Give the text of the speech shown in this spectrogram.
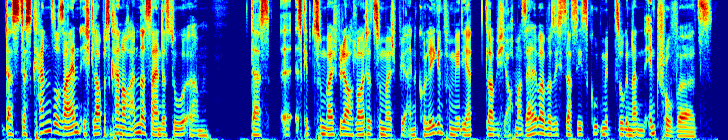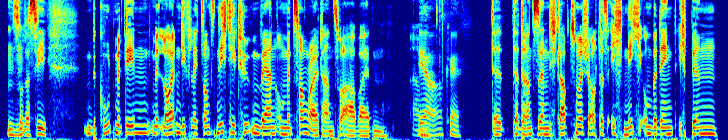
Das, das kann so sein. Ich glaube, es kann auch anders sein, dass du, ähm, dass äh, es gibt zum Beispiel auch Leute, zum Beispiel eine Kollegin von mir, die hat, glaube ich, auch mal selber über sich gesagt, sie ist gut mit sogenannten Introverts. Mhm. So dass sie gut mit denen, mit Leuten, die vielleicht sonst nicht die Typen wären, um mit Songwritern zu arbeiten. Ähm, ja, okay da, da dran zu sein. Ich glaube zum Beispiel auch, dass ich nicht unbedingt, ich bin,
